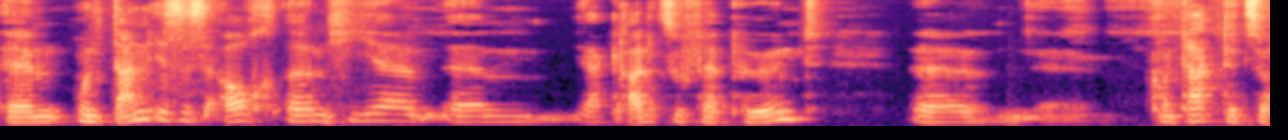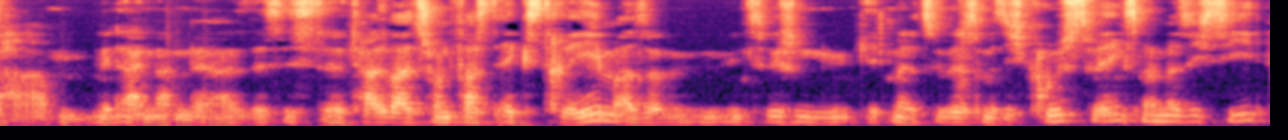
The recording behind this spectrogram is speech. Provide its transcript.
ähm, und dann ist es auch ähm, hier ähm, ja geradezu verpönt, äh, Kontakte zu haben miteinander. Das ist äh, teilweise schon fast extrem. Also inzwischen geht man dazu, dass man sich grüßt wenigstens, wenn man sich sieht.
